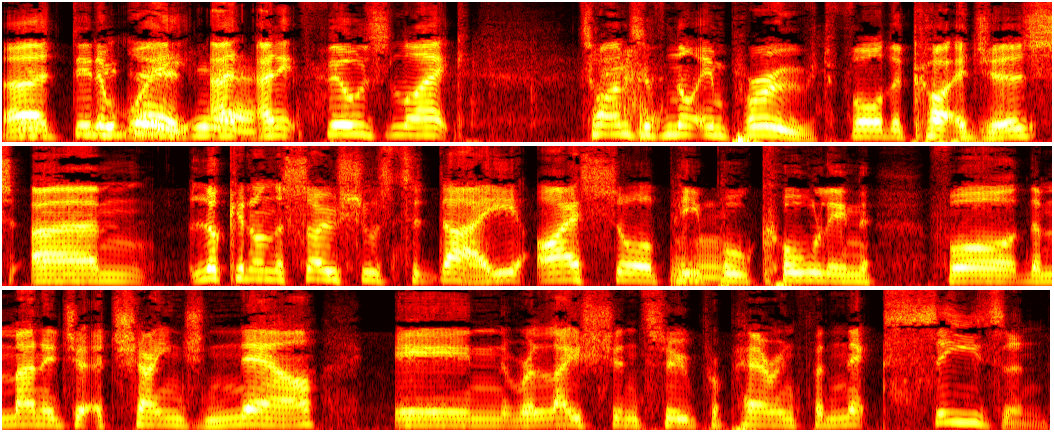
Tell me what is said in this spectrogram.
uh, didn't we did, we? yeah. And, and it feels like times have not improved for the Cottagers. Um, looking on the socials today, I saw Mm-hmm. people calling for the manager to change now in relation to preparing for next season.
